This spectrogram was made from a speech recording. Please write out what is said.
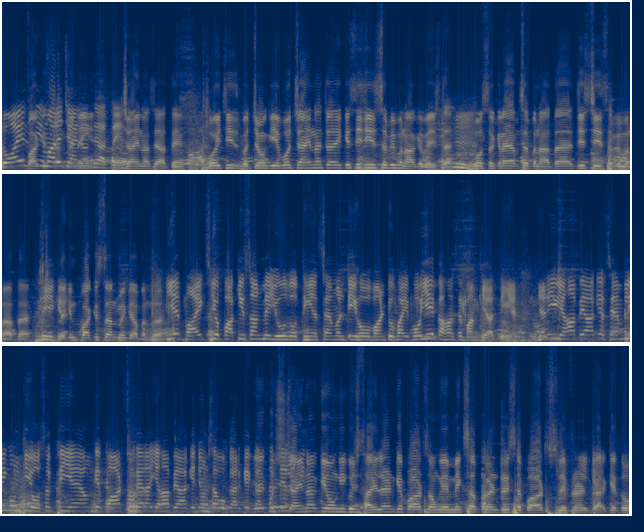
टॉयज भी हमारे चाइना से आते हैं। चाइना से आते हैं। कोई चीज़ बच्चों की है वो चाइना चाहे किसी चीज़ से भी बना के बेचता है। हम्म। वो स्क्रैप से बनाता है जिस चीज़ से भी बनाता है। ठीक लेकिन पाकिस्तान में क्या बन रहा है? ये बाइक्स जो पाकिस्तान में यूज़ होती हैं 70 हो 125 हो ये कहाँ से बन के आती हैं? यानी यहाँ पे आके असेंबलिंग उनकी हो सकती है उनके पार्ट्स वगैरह यहाँ पे आके जो वो करके कर कुछ चाइना की होंगी कुछ थाईलैंड के पार्ट्स होंगे मिक्स अप कंट्रीज़ से पार्ट्स डिफरेंट करके तो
